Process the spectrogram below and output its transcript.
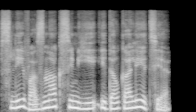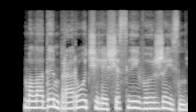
Слива – знак семьи и долголетия. Молодым пророчили счастливую жизнь.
